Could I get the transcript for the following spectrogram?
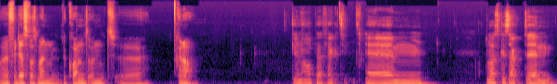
äh, für das, was man bekommt. Und äh, genau. Genau, perfekt. Ähm, du hast gesagt, ähm,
